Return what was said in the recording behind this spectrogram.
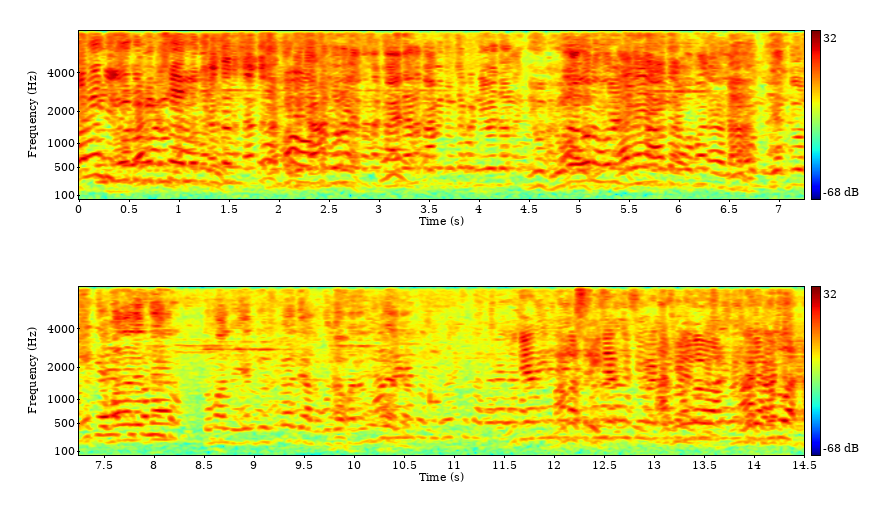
परवानगी घेऊ का? कसं आहे मग? चालतं ना, चालतं. ना. ठीक आहे, असं बोलायचं तसं कायद्यानं आम्ही तुमच्याकडे निवेदन घेऊ. घेऊन हो, आलो. हो, नाही, नाही, आता तुम्हाला आपण एक दिवस तुम्हाला देता तुम्हाला एक दिवस वेळ द्या. उद्यापर्यंत वेळ द्या मामाश्री आज मंगळवार. उद्या बुधवार.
